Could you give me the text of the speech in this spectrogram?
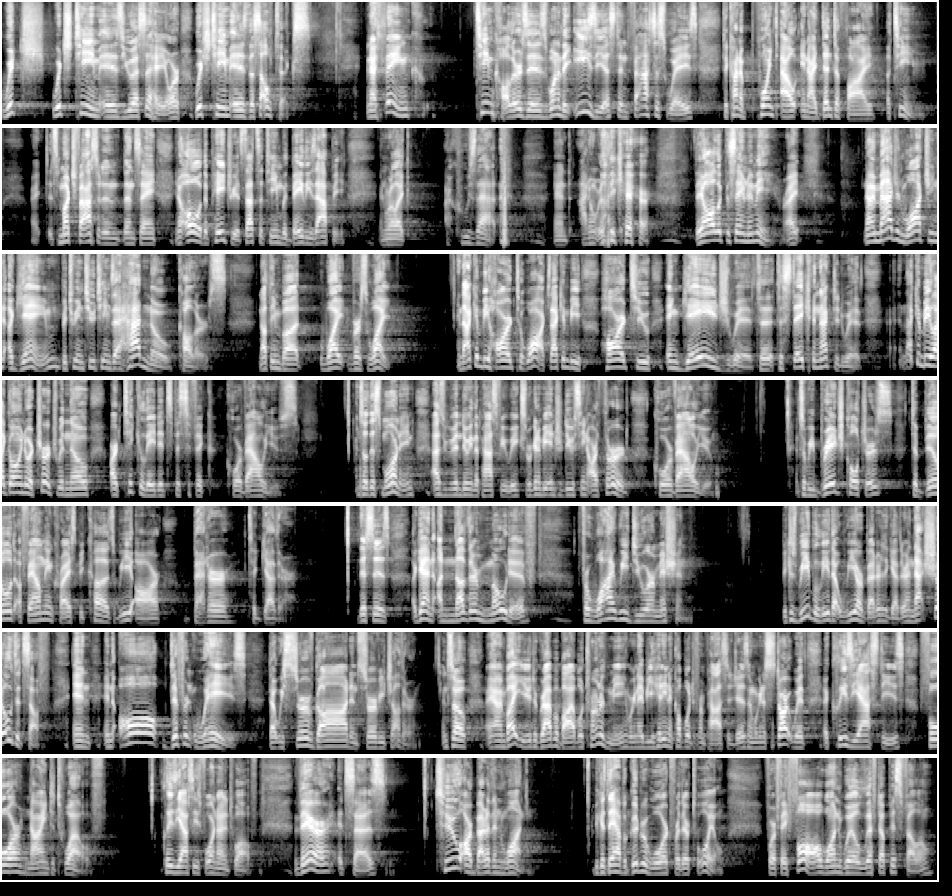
which, which team is USA or which team is the Celtics? And I think team colors is one of the easiest and fastest ways to kind of point out and identify a team. Right? It's much faster than, than saying, you know, oh, the Patriots, that's the team with Bailey Zappe. And we're like, uh, who's that? And I don't really care. They all look the same to me, right? Now imagine watching a game between two teams that had no colors, nothing but white versus white. And that can be hard to watch. That can be hard to engage with, to, to stay connected with. And that can be like going to a church with no articulated specific core values. And so this morning, as we've been doing the past few weeks, we're going to be introducing our third core value. And so we bridge cultures to build a family in Christ because we are better together. This is, again, another motive for why we do our mission. Because we believe that we are better together, and that shows itself in, in all different ways that we serve God and serve each other. And so I invite you to grab a Bible, turn with me. We're going to be hitting a couple of different passages, and we're going to start with Ecclesiastes 4 9 to 12. Ecclesiastes 4 9 to 12. There it says, Two are better than one, because they have a good reward for their toil. For if they fall, one will lift up his fellow.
